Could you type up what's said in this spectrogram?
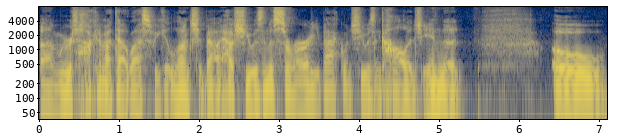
Um, we were talking about that last week at lunch about how she was in a sorority back when she was in college in the oh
